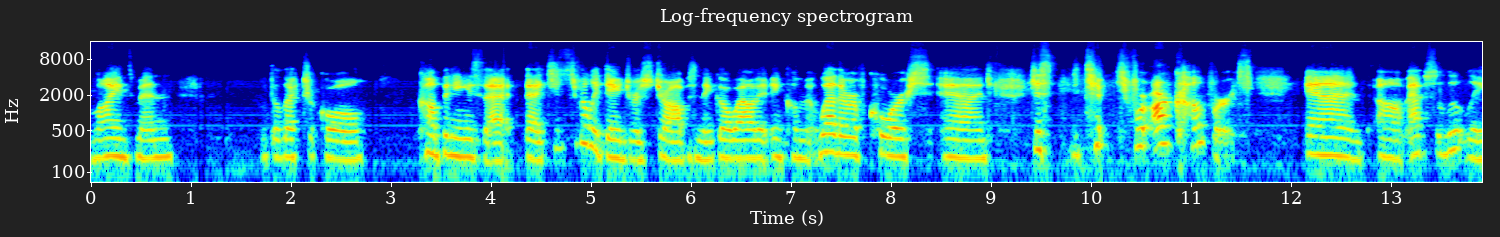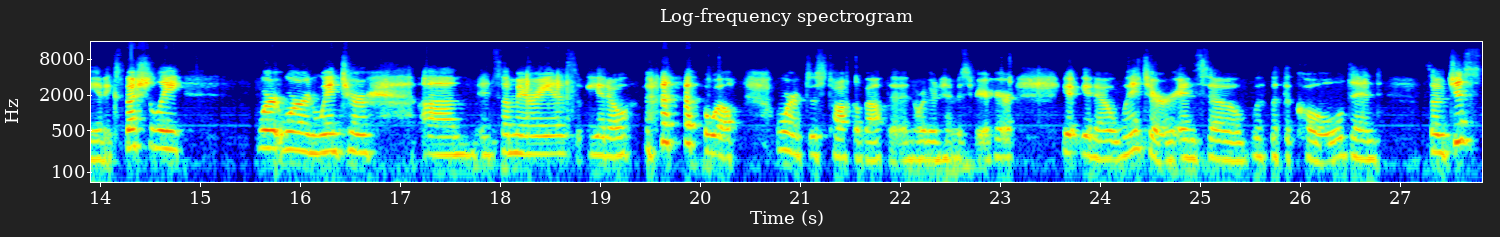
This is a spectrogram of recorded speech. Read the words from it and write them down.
linesmen, the electrical companies that that just really dangerous jobs and they go out in inclement weather of course and just to, for our comfort. And um, absolutely and especially we're, we're in winter um, in some areas you know well we're just talk about the northern hemisphere here you, you know winter and so with, with the cold and so just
